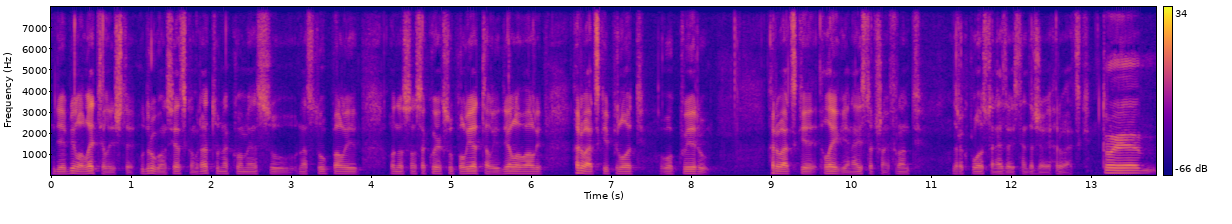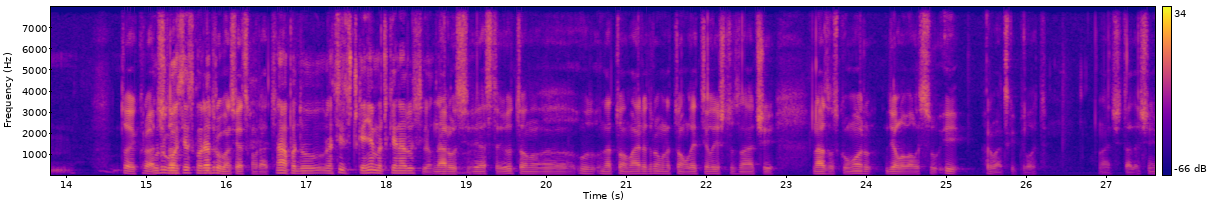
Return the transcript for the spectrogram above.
gdje je bilo letilište u drugom svjetskom ratu na kome su nastupali, odnosno sa kojeg su polijetali i djelovali hrvatski piloti u okviru Hrvatske legije na istočnoj fronti zrakoplovstva nezavisne države Hrvatske. To je To je Croat U drugom svjetskom U ratu? drugom svjetskom ratu. napadu nacističke Njemačke na Rusiju. Na? Rusiju, jeste. I u tom, uh, u, na tom aerodromu, na tom letjelištu, znači, na Azovskom moru, djelovali su i hrvatski piloti. Znači, tadašnji.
